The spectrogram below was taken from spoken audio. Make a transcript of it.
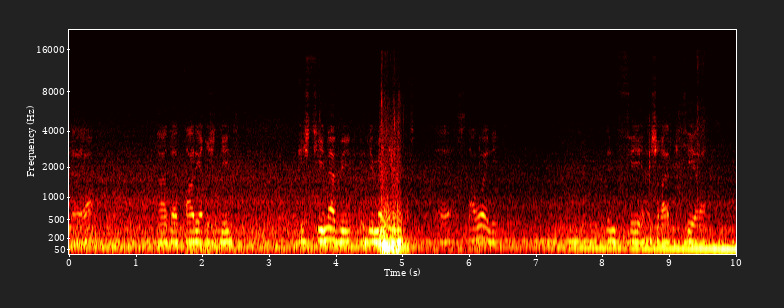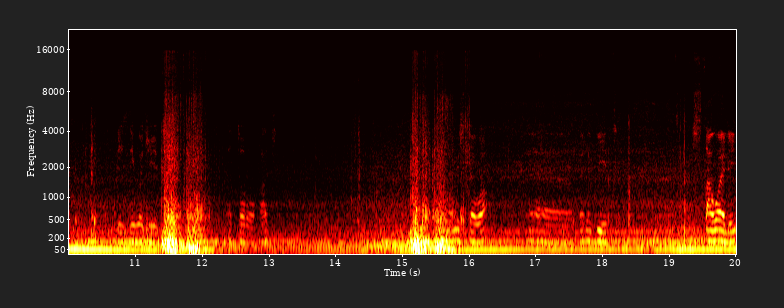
هنايا. هذا طريق جديد اجتنابي لمدينة آه، أسطوالي. إذن فيه إشغال كثيرة لازدواجيه الطرقات. على مستوى آه، بلدية أسطوالي.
